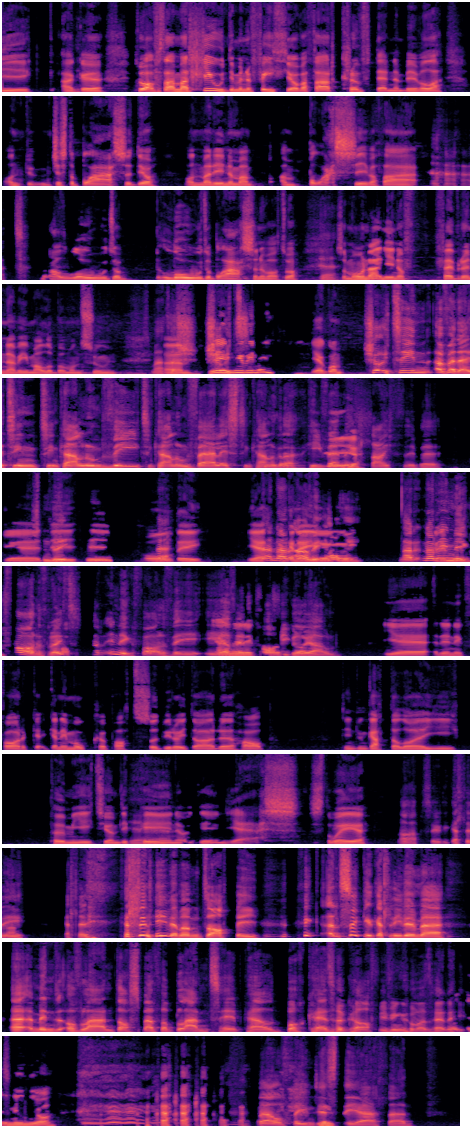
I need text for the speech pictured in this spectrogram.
Ac, uh, dwi'n fatha, mae'r lliw di yn effeithio fatha'r cryfder yn byd fel la, ond just y blas ydi o. Ond mae'r un yma yn blasu fatha, mae loads o load o blas yn efo, twa. Yeah. So mae hwnna'n un o ffefrynnau fi, Malibu Monsoon. Um, Rwy'n rili neud. Ie, yeah, gwam. Sio, ti'n e? ti'n ti cael nhw'n ddi, ti'n cael nhw'n felus, ti'n cael nhw gyda hifen yeah. neu llaeth neu be? Ie, yeah, di, all day. Ie, yeah, na'r na, na, na, unig ffordd, reit? Na'r unig ffordd i, i yfed coffi go iawn. Ie, yr unig ffordd, gen i mocha pot, so dwi'n rhoi o ar y hob. Dwi'n gadael o i permeatio am dipyn yeah. a wedyn, yes, it's the way, yeah. Oh, absolutely. Gallwn ni, gallwn, ni, gallwn ni ddim ymdopi. Yn sicr, gallwn ni ddim uh, uh, mynd o flan dosbarth o blant heb cael bwced o goffi. Fi'n gwybod hynny. Yn union. Fel ffeindio'r sti allan.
